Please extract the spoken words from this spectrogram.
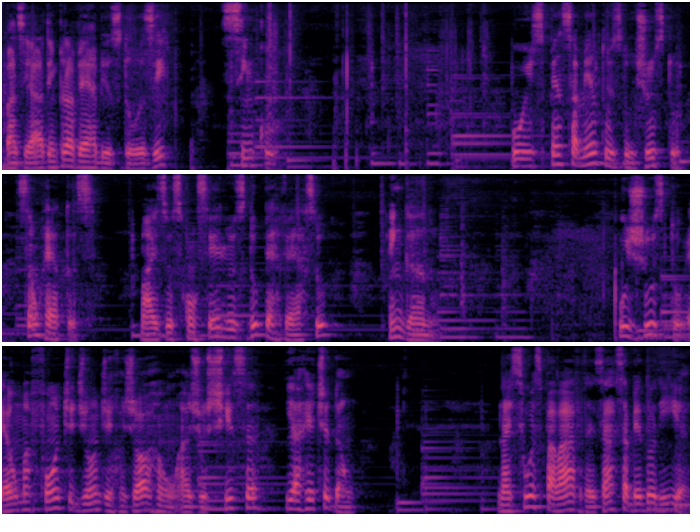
baseado em Provérbios 12, 5. Os pensamentos do justo são retos, mas os conselhos do perverso, engano. O justo é uma fonte de onde jorram a justiça e a retidão. Nas suas palavras há sabedoria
